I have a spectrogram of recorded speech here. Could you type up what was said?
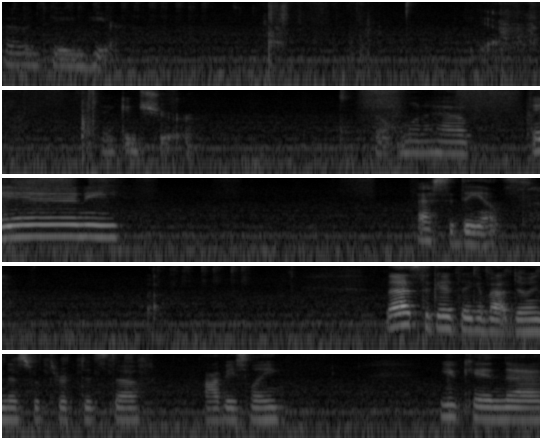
Seventeen here. Yeah, making sure. Don't want to have any accidents. That's the good thing about doing this with thrifted stuff, obviously you can uh,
